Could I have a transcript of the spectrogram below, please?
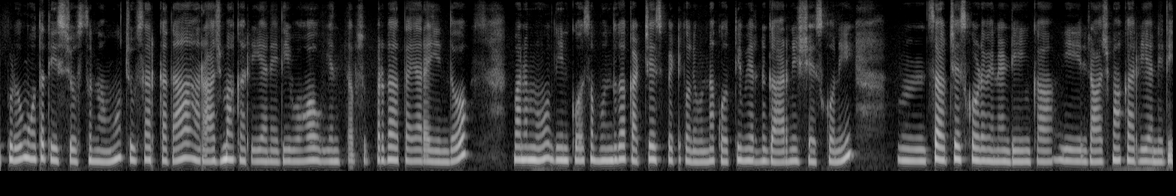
ఇప్పుడు మూత తీసి చూస్తున్నాము. చూసారు కదా రాజ్మా కర్రీ అనేది వావ్ ఎంత సూపర్గా తయారయ్యిందో. మనము దీనికోసం ముందుగా కట్ చేసి పెట్టుకొని ఉన్న కొత్తిమీరని గార్నిష్ చేసుకొని సర్వ్ చేసుకోవడమేనండి. ఇంకా ఈ రాజ్మా కర్రీ అనేది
